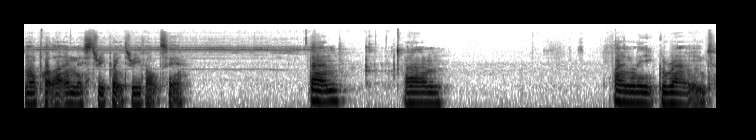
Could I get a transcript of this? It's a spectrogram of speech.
and I'll put that in this 3.3 volts here. Then, um, finally ground.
